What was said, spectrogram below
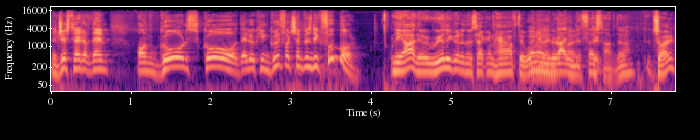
They're just ahead of them on goal score. They're looking good for Champions League football. They are. They were really good in the second half. They went They were under. bad in uh, the first half, though. Sorry.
